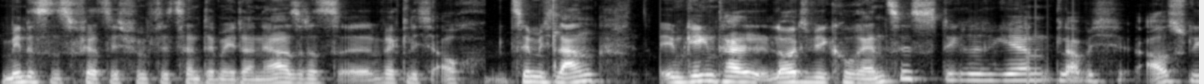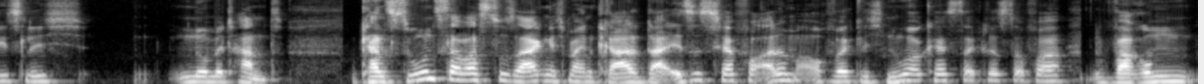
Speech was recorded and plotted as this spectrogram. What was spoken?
mindestens 40, 50 Zentimetern. Ja, also das ist äh, wirklich auch ziemlich lang. Im Gegenteil, Leute wie Kurenzis dirigieren, glaube ich, ausschließlich nur mit Hand. Kannst du uns da was zu sagen? Ich meine, gerade da ist es ja vor allem auch wirklich nur Orchester, Christopher. Warum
